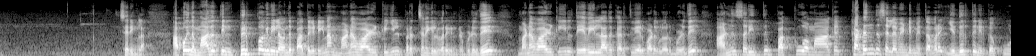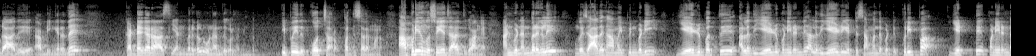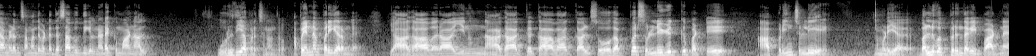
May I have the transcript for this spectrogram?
சரிங்களா? அப்போ இந்த மாதத்தின் பிற்பகுதியில் வந்து பார்த்துக்கிட்டிங்கன்னா மன வாழ்க்கையில் பிரச்சனைகள் வருகின்ற பொழுது மன வாழ்க்கையில் தேவையில்லாத கருத்து வேறுபாடுகள் வரும் பொழுது அனுசரித்து பக்குவமாக கடந்து செல்ல வேண்டுமே தவிர எதிர்த்து நிற்கக்கூடாது அப்படிங்கிறத கடகராசி அன்பர்கள் உணர்ந்து கொள்ள வேண்டும். இப்போ இது கோச்சாரம் பத்து சதமானம். அப்படியே உங்கள் சுய ஜாதகத்துக்கு வாங்க. அன்பு நண்பர்களே உங்கள் ஜாதக அமைப்பின்படி ஏழு பத்து அல்லது ஏழு பன்னிரெண்டு அல்லது ஏழு எட்டு சம்மந்தப்பட்டு குறிப்பாக எட்டு பன்னிரெண்டாம் இடம் சம்மந்தப்பட்ட தசாபுக்திகள் நடக்குமானால் உறுதியாக பிரச்சனை வந்துடும் அப்போ என்ன பரிகாரம்ங்க? யாகாவராயினும் நாகாக்க காவாக்கால் சோகப்பர் சொல்லிழுக்கு பட்டு அப்படின்னு சொல்லி நம்முடைய வள்ளுவ பெருந்தகை பாடின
